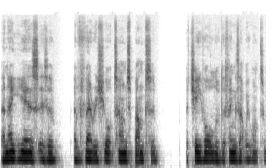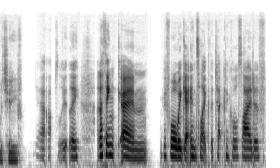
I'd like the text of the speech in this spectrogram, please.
and eight years is a a very short time span to achieve all of the things that we want to achieve. Yeah, absolutely. And I think um, before we get into like the technical side of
